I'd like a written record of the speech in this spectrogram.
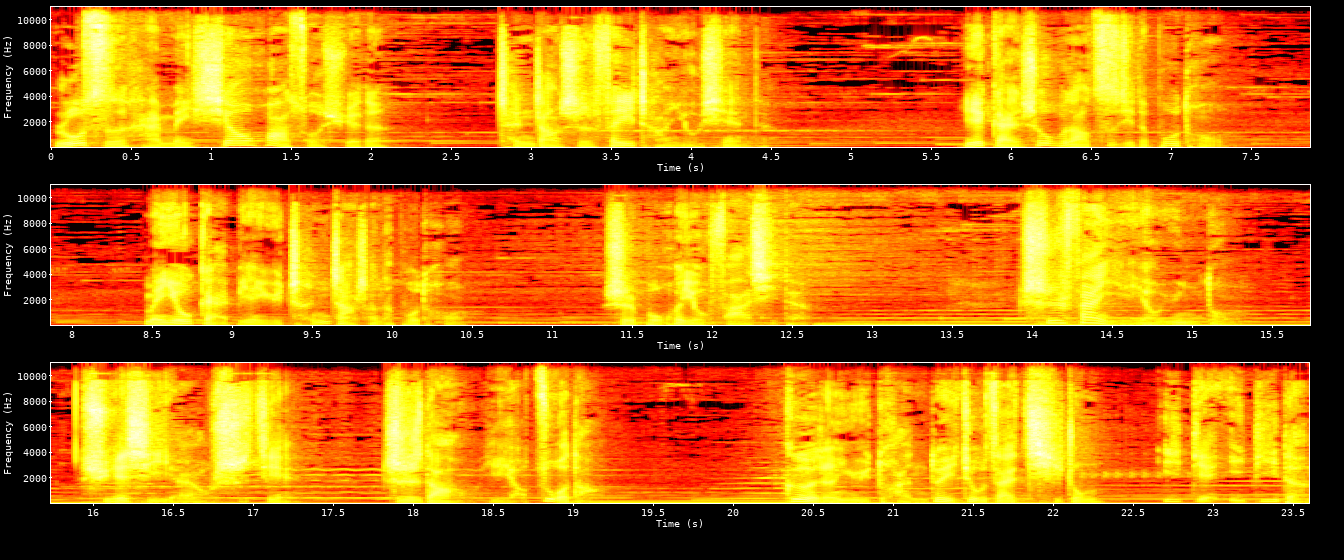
如此还没消化所学的，成长是非常有限的，也感受不到自己的不同。没有改变与成长上的不同，是不会有发喜的。吃饭也要运动，学习也要实践，知道也要做到。个人与团队就在其中，一点一滴的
